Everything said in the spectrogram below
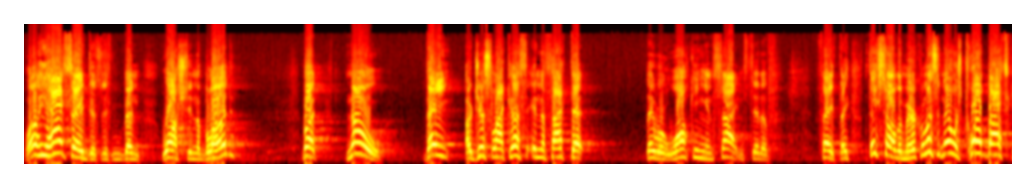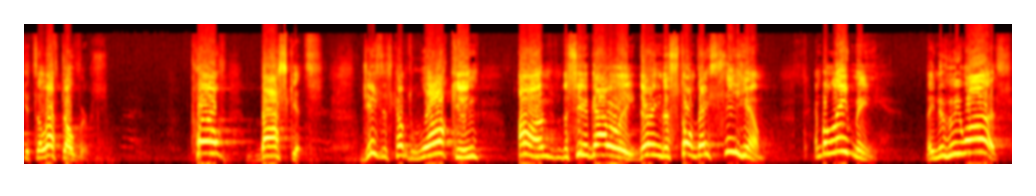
Well, he has saved us if we've been washed in the blood. But no, they are just like us in the fact that they were walking in sight instead of faith. They, they saw the miracle. Listen, there was 12 baskets of leftovers. 12 baskets. Jesus comes walking on the Sea of Galilee during the storm. They see him. And believe me, they knew who he was.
